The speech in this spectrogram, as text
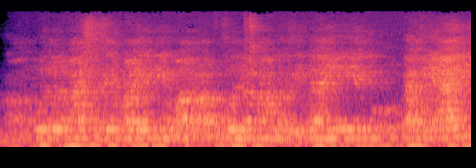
Rabbul Masyriqaini wa Rabbul Maghribain Fabi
